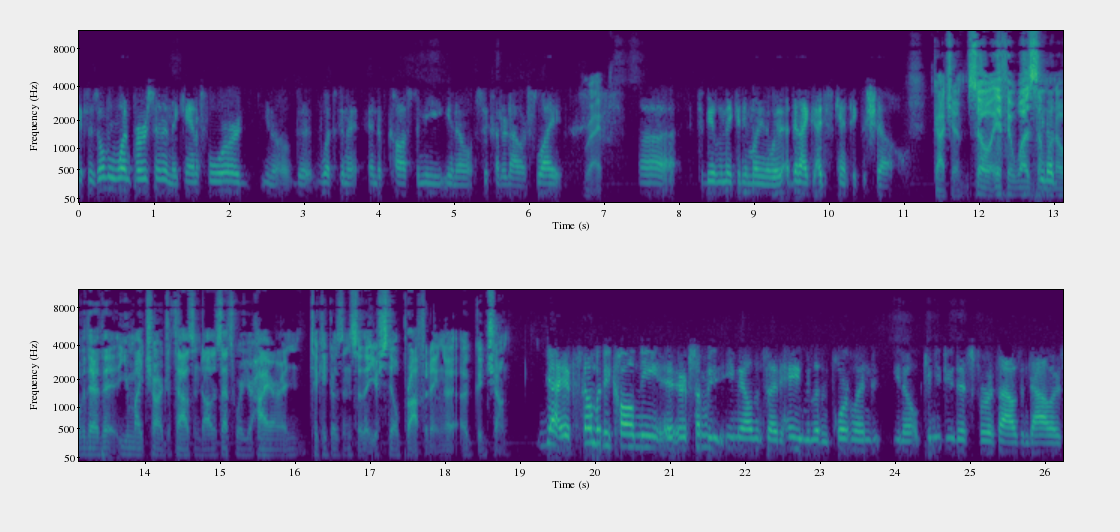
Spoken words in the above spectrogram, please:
if there's only one person and they can't afford, you know, the what's going to end up costing me, you know, a six hundred dollar flight. Right. Uh, to be able to make any money in the way then I, I just can't take the show. Gotcha. So if it was someone You know- over there that you might charge a thousand dollars, that's where your higher end ticket goes in, so that you're still profiting a, a good chunk. Yeah, if somebody called me, or if somebody emailed and said, "Hey, we live in Portland, you know, can you do this for a thousand dollars?"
